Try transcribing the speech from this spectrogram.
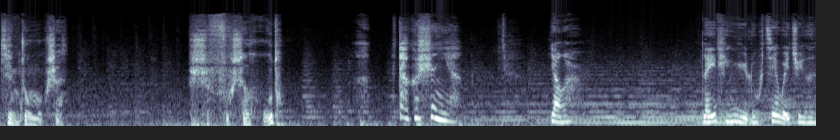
敬重母神？是父神糊涂。大哥慎言。杨儿，雷霆雨露皆为君恩。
